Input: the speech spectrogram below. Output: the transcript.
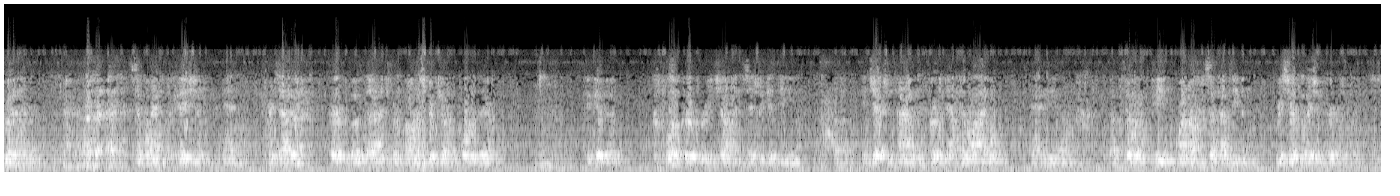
Good. Simple amplification and prints out a curve for both eyes for on a script chart recorder there. To give a flow curve for each eye, essentially get the uh, injection time and then further down the arrival and the uh, filling peak runoff, and sometimes even recirculation curves are produced.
